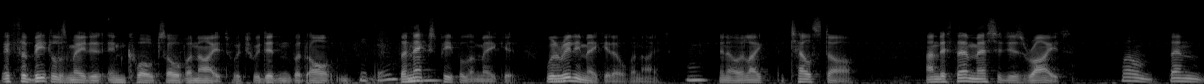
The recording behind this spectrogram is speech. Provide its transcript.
If the Beatles made it in quotes overnight, which we didn't, but all did. the next people that make it will really make it overnight. Mm. You know, like Telstar. And if their message is right, well, then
